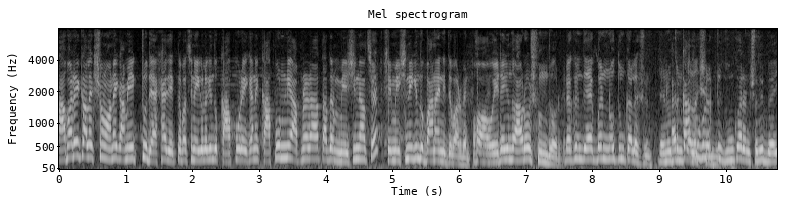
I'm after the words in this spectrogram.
কাবারের কালেকশন অনেক আমি একটু দেখাই দেখতে পাচ্ছেন এগুলো কিন্তু কাপড় এখানে কাপড় নিয়ে আপনারা তাদের মেশিন আছে সেই মেশিনে কিন্তু বানায় নিতে পারবেন। ও এটা কিন্তু আরও সুন্দর। এটা কিন্তু একবার নতুন কালেকশন। নতুন collection। একটু জুম করেন সুদীপ ভাই।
